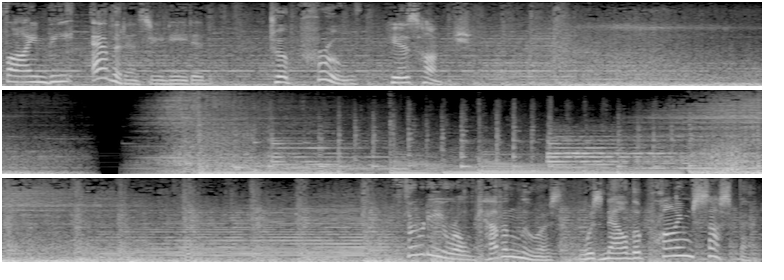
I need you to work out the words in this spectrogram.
find the evidence he needed to prove his hunch? Kevin Lewis was now the prime suspect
